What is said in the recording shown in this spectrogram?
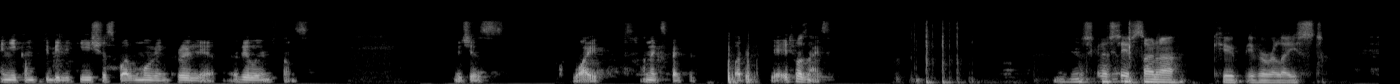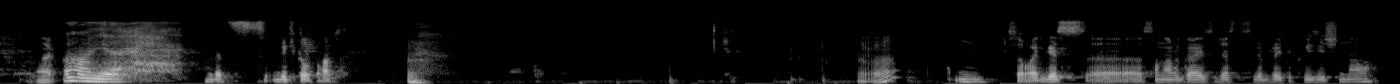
any compatibility issues while moving really real instance, which is quite unexpected. But yeah, it was nice. I'm just going to see if Sonar Cube ever released. No. Oh yeah, that's difficult part. Alright. Mm. So I guess uh, some other guys just celebrate acquisition now.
